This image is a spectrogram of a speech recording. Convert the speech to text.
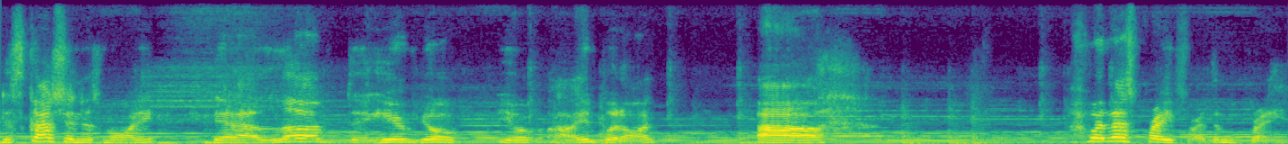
discussion this morning that I love to hear your your uh, input on. Uh, but let's pray first. Let me pray.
